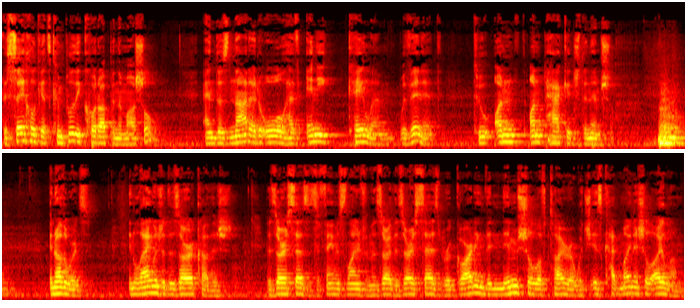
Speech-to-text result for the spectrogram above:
The seichel gets completely caught up in the mashal and does not at all have any kalim within it to un- unpackage the nimshal. In other words, in the language of the Zohar Kaddish, the Zohar says, it's a famous line from the Zohar, the Zohar says, regarding the nimshal of Torah, which is kadmaina shel olam,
